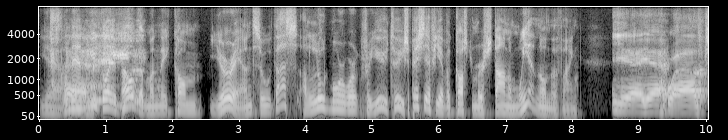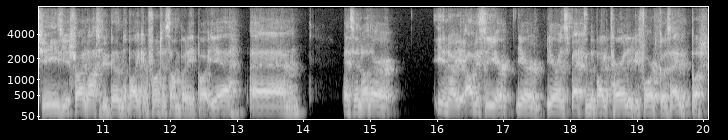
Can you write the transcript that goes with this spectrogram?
Yeah, and then you've got to build them when they come your end, so that's a load more work for you too, especially if you have a customer standing waiting on the thing. Yeah, yeah. Well, geez, you try not to be building a bike in front of somebody, but yeah, um, it's another. You know, obviously you're you're you're inspecting the bike thoroughly before it goes out, but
